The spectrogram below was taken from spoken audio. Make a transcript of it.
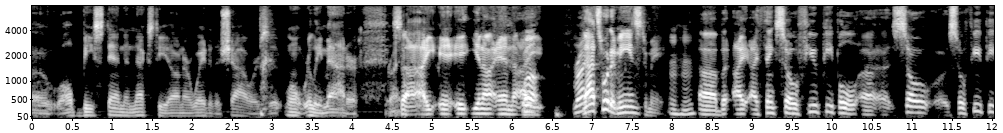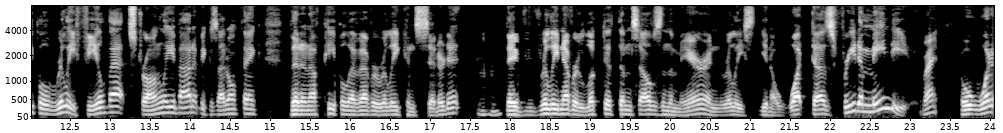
uh, I'll be standing next to you on our way to the showers. It won't really matter. Right. So I, it, it, you know, and Well, I, right. that's what it means to me. hmm Uh, but I, I think so few people, uh, so so few people really feel that strongly about it because I don't think that enough people have ever really considered it. hmm They've really never looked at themselves in the mirror and really, you know, what does freedom mean to you? Right. What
